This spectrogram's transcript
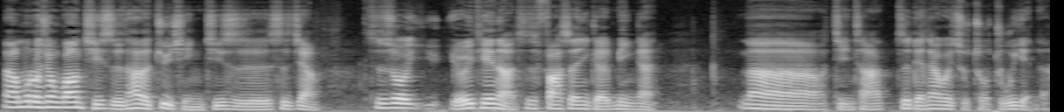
那《目露凶光》其实它的剧情其实是这样。是说，有一天啊，就是发生一个命案，那警察是梁家辉所主主演的，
